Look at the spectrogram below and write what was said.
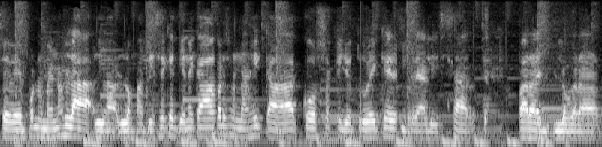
se ve por lo menos la, los matices que tiene cada personaje y cada cosa que yo tuve que realizar para lograr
